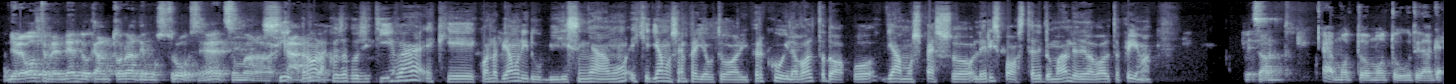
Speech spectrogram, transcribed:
Delle volte prendendo cantonate mostruose, eh, insomma. Sì, capita. però la cosa positiva è che quando abbiamo dei dubbi li segniamo e chiediamo sempre agli autori, per cui la volta dopo diamo spesso le risposte alle domande della volta prima. Esatto. È molto, molto utile anche.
